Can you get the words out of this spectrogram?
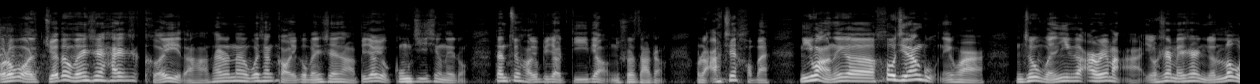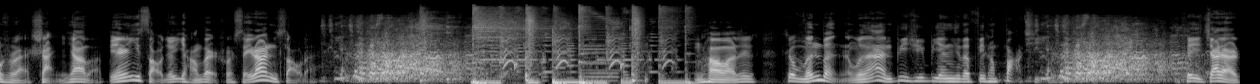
我说我觉得纹身还是可以的哈。他说那我想搞一个纹身啊，比较有攻击性那种，但最好又比较低调。你说咋整？我说啊，这好办，你往那个后脊梁骨那块儿，你就纹一个二维码，有事没事你就露出来闪一下子，别人一扫就一行字说谁让你扫的？你知道吧？这这文本文案必须编辑的非常霸气，可以加点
